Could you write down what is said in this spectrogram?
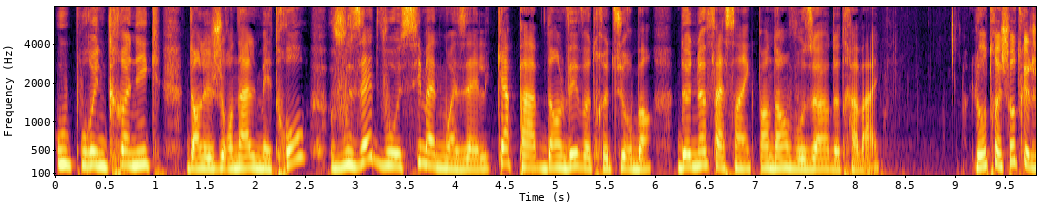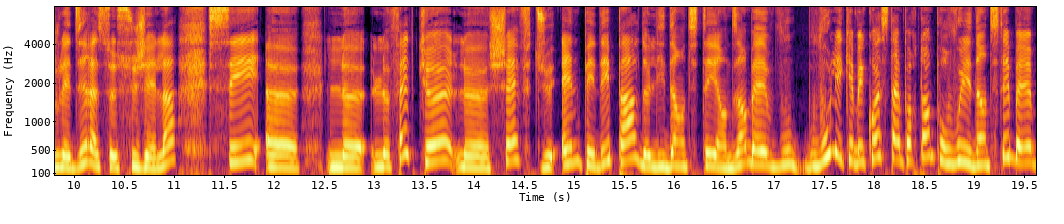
ou pour une chronique dans le journal Métro, vous êtes vous aussi, mademoiselle, capable d'enlever votre turban de 9 à 5 pendant vos heures de travail. L'autre chose que je voulais dire à ce sujet-là, c'est euh, le, le fait que le chef du NPD parle de l'identité en disant, ben vous, vous les Québécois, c'est important pour vous l'identité, ben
